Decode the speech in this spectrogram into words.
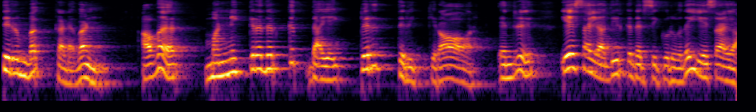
திரும்ப கடவன். அவர் மன்னிக்கிறதற்கு தயை பெருத்திருக்கிறார் என்று ஏசாயா தீர்க்கதரிசி கூறுவதை ஏசாயா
